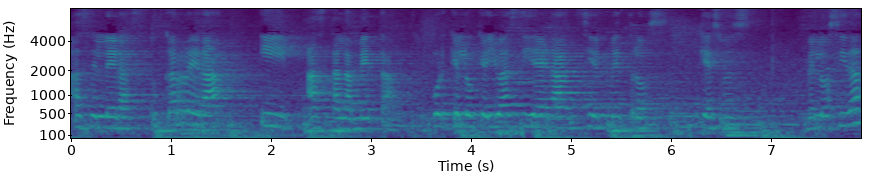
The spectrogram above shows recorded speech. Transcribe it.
aceleras tu carrera y hasta la meta, porque lo que yo hacía eran 100 metros, que eso es velocidad.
